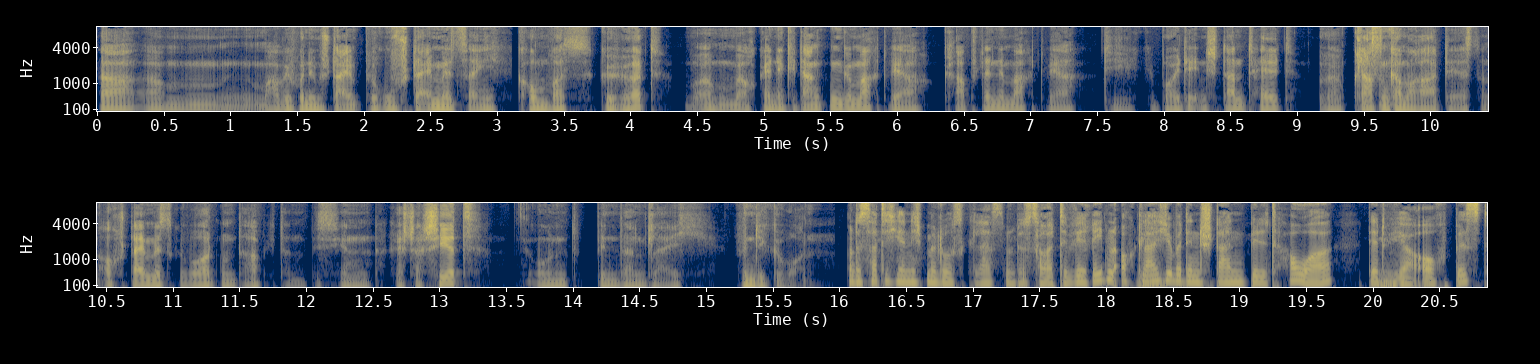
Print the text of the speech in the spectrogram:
da ähm, habe ich von dem Stein, Beruf Steinmetz eigentlich kaum was gehört, ähm, mir auch keine Gedanken gemacht, wer Grabstände macht, wer die Gebäude instand hält. Äh, Klassenkamerad, der ist dann auch Steinmetz geworden und da habe ich dann ein bisschen recherchiert und bin dann gleich fündig geworden. Und das hat dich ja nicht mehr losgelassen bis heute. Wir reden auch gleich Mhm. über den Steinbildhauer, der du Mhm. ja auch bist.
